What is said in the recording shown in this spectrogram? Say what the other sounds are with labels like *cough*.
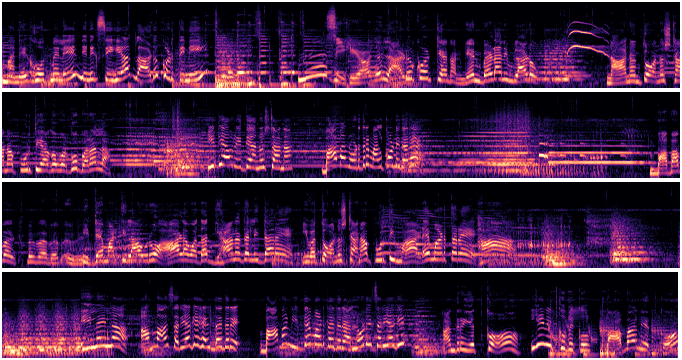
ಮನೆಗೆ ಹೋದ್ಮೇಲೆ ನಿನಗ್ ಸಿಹಿಯಾದ ಲಾಡು ಕೊಡ್ತೀನಿ. ಹ್ಮ್, ಸಿಹಿಯಾದ ಲಾಡು ಕೊಡ್ತೀಯ. ನನ್ಗೇನ್ ಬೇಡ ನಿಮ್ ಲಾಡು. ನಾನಂತೂ ಅನುಷ್ಠಾನ ಪೂರ್ತಿ ಆಗೋವರೆಗೂ ಬರಲ್ಲ. ಇದ್ಯಾವ ರೀತಿ ಅನುಷ್ಠಾನ? ಬಾಬಾ ನೋಡಿದ್ರೆ ಮಲ್ಕೊಂಡಿದ್ದಾರೆ ಬಾಬಾ ನಿದ್ದೆ ಮಾಡ್ತಿಲ್ಲ ಅವರು ಆಳವಾದ ಧ್ಯಾನದಲ್ಲಿದ್ದಾರೆ. ಇವತ್ತು ಅನುಷ್ಠಾನ ಪೂರ್ತಿ ಮಾಡೇ ಮಾಡ್ತಾರೆ. ಹಾ. ಇಲ್ಲ ಇಲ್ಲ. ಅಮ್ಮ ಸರಿಯಾಗಿ ಹೇಳ್ತಾ ಇದಾರೆ ಬಾಬಾ ನಿದ್ದೆ ಮಾಡ್ತಾ ಇದಾರೆ ಅಲ್ಲಿ ನೋಡಿ ಸರಿಯಾಗಿ. ಅಂದ್ರೆ ಎತ್ಕೋ? ಏನ್ ಎತ್ಕೋಬೇಕು? ಬಾಬಾನ್ ಎತ್ಕೋ?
